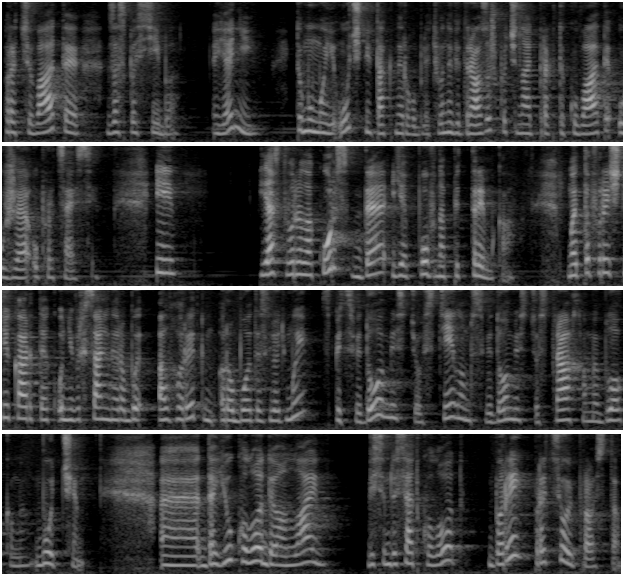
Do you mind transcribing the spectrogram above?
працювати за спасіба? Я ні. Тому мої учні так не роблять. Вони відразу ж починають практикувати уже у процесі. І я створила курс, де є повна підтримка. Метафоричні карти як універсальний алгоритм роботи з людьми, з підсвідомістю, з тілом, свідомістю, страхами, блоками, будь-чим. Е, даю колоди онлайн, 80 колод. Бери, працюй просто.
